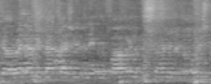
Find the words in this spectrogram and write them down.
Skylar, right now we baptize you in the name of the Father, and of the Son, and of the Holy Spirit.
